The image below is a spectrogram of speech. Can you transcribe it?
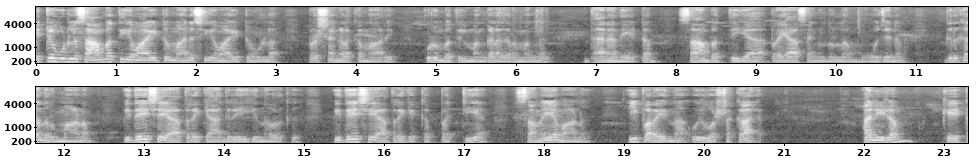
ഏറ്റവും കൂടുതൽ സാമ്പത്തികമായിട്ടും മാനസികമായിട്ടുമുള്ള പ്രശ്നങ്ങളൊക്കെ മാറി. കുടുംബത്തിൽ മംഗളകർമ്മങ്ങൾ ധനനേട്ടം സാമ്പത്തിക പ്രയാസങ്ങളിൽ നിന്നുള്ള മോചനം ഗൃഹനിർമ്മാണം വിദേശയാത്രയ്ക്ക് ആഗ്രഹിക്കുന്നവർക്ക് വിദേശയാത്രയ്ക്കൊക്കെ പറ്റിയ സമയമാണ് ഈ പറയുന്ന ഒരു വർഷക്കാലം. അനിഴം കേട്ട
